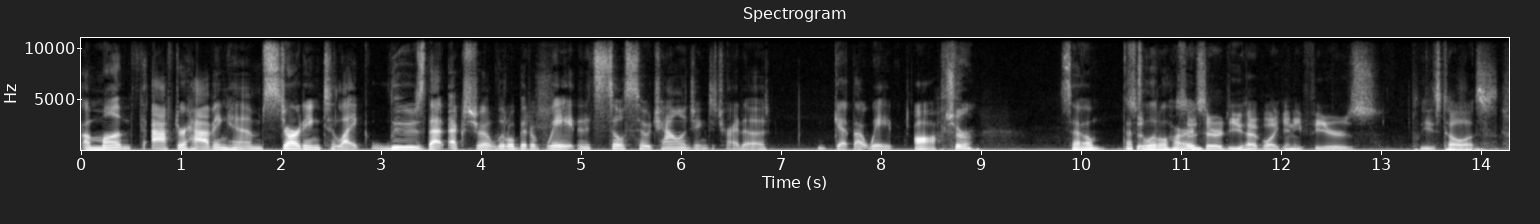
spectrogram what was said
a month after having him starting to like lose that extra little bit of weight and it's still so challenging to try to get that weight off. sure So that's So- a little hard. So. Sarah, do you have like any fears? Please tell us.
